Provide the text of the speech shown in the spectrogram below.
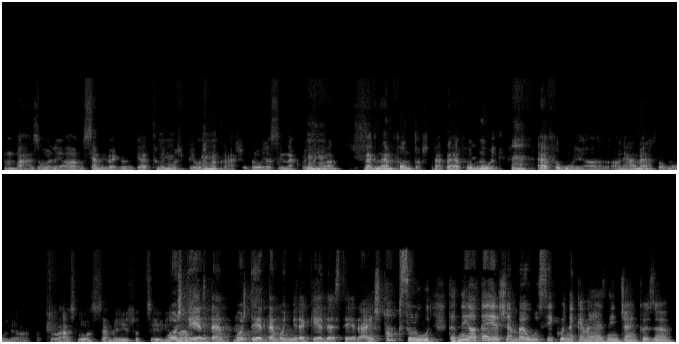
bemázolni a szemüvegünket, hogy uh-huh. most piosnak uh-huh. lássuk rózsaszínnek, hogy uh-huh. mi van. Meg nem fontos, tehát el fog múlni. Uh-huh. El fog múlni az anyám, el fog múlni a, a László, a személy és a cég is. Most nem értem, fontos. most értem, hogy mire kérdeztél rá, és abszolút, tehát néha teljesen beúszik, hogy nekem ehhez nincsen közöm,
